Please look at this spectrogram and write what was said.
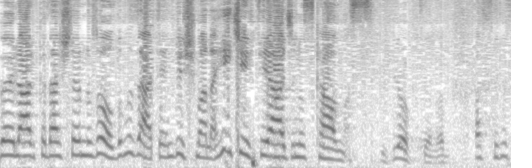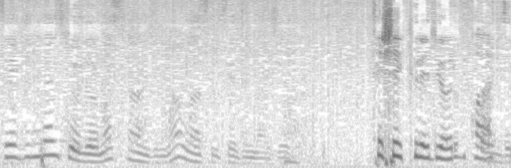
böyle arkadaşlarınız oldu mu zaten düşmana hiç ihtiyacınız kalmaz. Yok canım. Ha seni sevdiğimden söylüyorum Aslancığım. Vallahi seni sevdiğimden söylüyorum. Teşekkür ediyorum Fatih.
